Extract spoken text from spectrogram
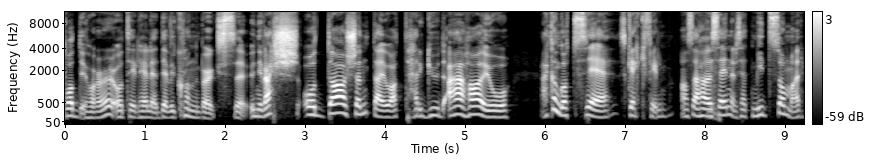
body horror og til hele David Cronenbergs eh, univers. Og da skjønte jeg jo at herregud, jeg har jo jeg kan godt se skrekkfilm. Altså, jeg har jo mm. senere sett 'Midtsommer',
